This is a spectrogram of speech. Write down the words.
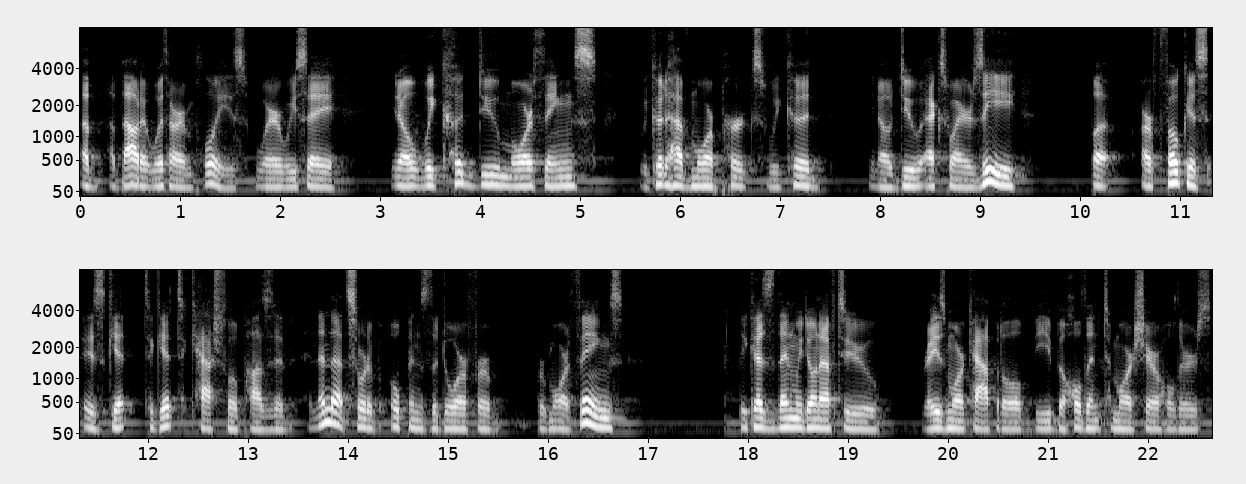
ab- about it with our employees, where we say, you know, we could do more things, we could have more perks, we could, you know, do X, Y, or Z, but our focus is get to get to cash flow positive, and then that sort of opens the door for for more things because then we don't have to raise more capital, be beholden to more shareholders,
